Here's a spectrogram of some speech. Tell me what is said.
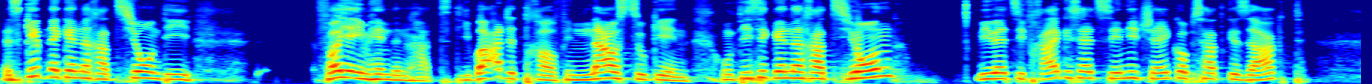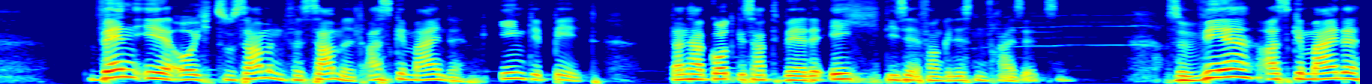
Es gibt eine Generation, die Feuer im Händen hat, die wartet darauf, hinauszugehen. Und diese Generation, wie wird sie freigesetzt? Cindy Jacobs hat gesagt, wenn ihr euch zusammen versammelt als Gemeinde im Gebet, dann hat Gott gesagt, werde ich diese Evangelisten freisetzen. Also wir als Gemeinde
